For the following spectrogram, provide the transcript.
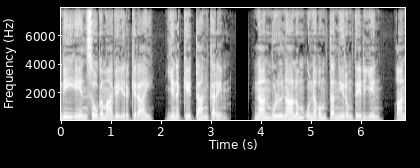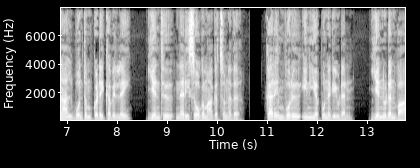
நீ ஏன் சோகமாக இருக்கிறாய்? எனக் கேட்டான் கரீம். நான் முழு நாளும் உணவும் தண்ணீரும் தேடியேன் ஆனால் ஒன்றும் கிடைக்கவில்லை என்று நரி சோகமாகச் சொன்னது. கரீம் ஒரு இனிய புன்னகையுடன் என்னுடன் வா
